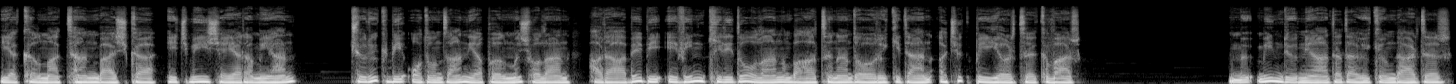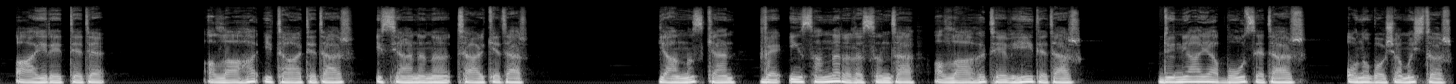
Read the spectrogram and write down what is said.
yakılmaktan başka hiçbir işe yaramayan, çürük bir odundan yapılmış olan harabe bir evin kilidi olan bahtına doğru giden açık bir yırtık var. Mümin dünyada da hükümdardır, ahirette de. Allah'a itaat eder, isyanını terk eder. Yalnızken ve insanlar arasında Allah'ı tevhid eder. Dünyaya boğz eder, onu boşamıştır.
